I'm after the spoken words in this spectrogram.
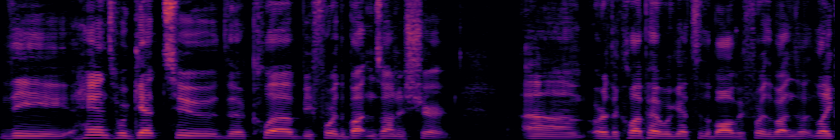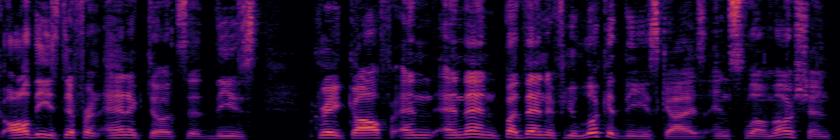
the hands would get to the club before the buttons on his shirt, um, or the club head would get to the ball before the buttons. Like all these different anecdotes that these great golf and and then but then if you look at these guys in slow motion,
